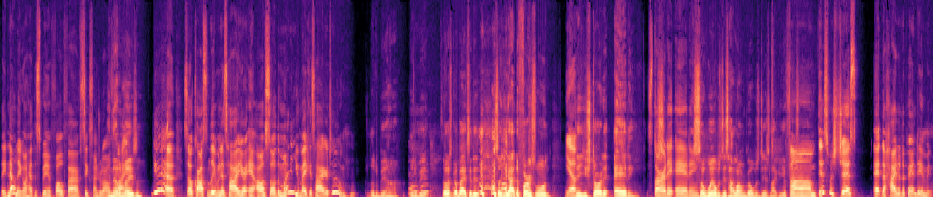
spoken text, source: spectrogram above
They know they're going to have to spend four, five, six hundred dollars. Isn't that amazing? Yeah. So cost of living is higher, and also the money you make is higher too. A little bit, huh? A little bit. So let's go back to this. So you got the first one. Yeah. Then you started adding. Started adding. So when was this? How long ago was this? Like your first one? Um, this was just at the height of the pandemic.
